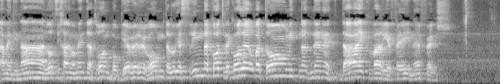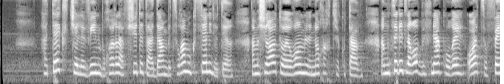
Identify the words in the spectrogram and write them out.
המדינה לא צריכה לממן תיאטרון בו גבר עירום תלוי 20 דקות וכל ערוותו מתנדנדת. די כבר יפי נפש. הטקסט של לוין בוחר להפשיט את האדם בצורה מוקצנת יותר, המשאירה אותו עירום לנוכח תשוקותיו, המוצגת לרוב בפני הקורא או הצופה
